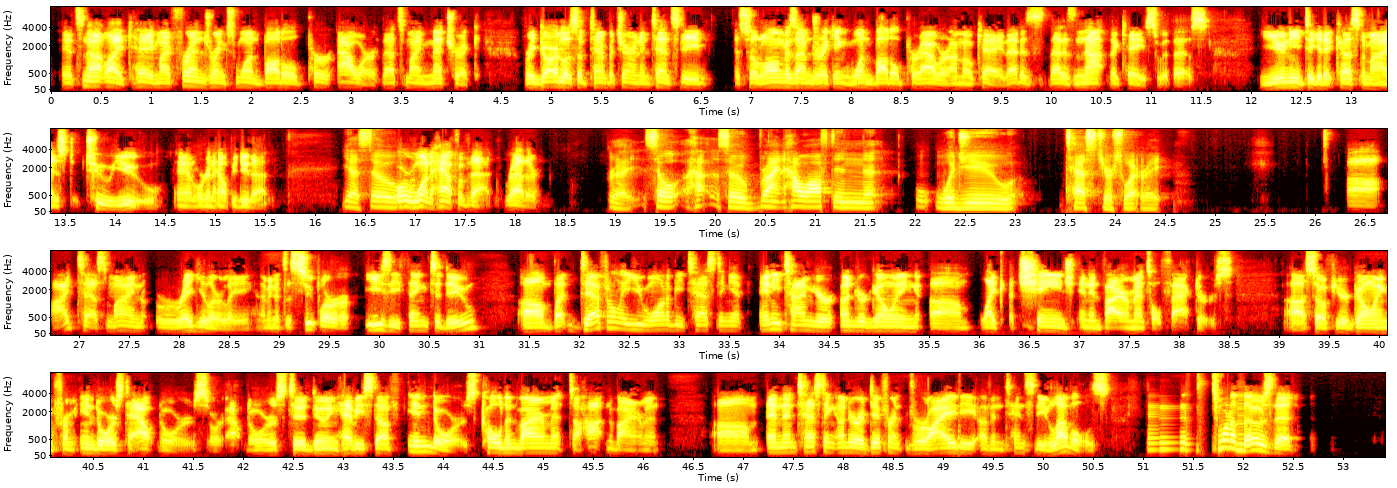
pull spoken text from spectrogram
It's not like, hey, my friend drinks one bottle per hour. That's my metric, regardless of temperature and intensity. So long as I'm drinking one bottle per hour, I'm okay. That is that is not the case with this. You need to get it customized to you, and we're going to help you do that, yeah, so or one half of that, rather. right. So so Brian, how often would you test your sweat rate? Uh, I test mine regularly. I mean, it's a super easy thing to do, um, but definitely you want to be testing it anytime you're undergoing um, like a change in environmental factors. Uh, so if you're going from indoors to outdoors or outdoors to doing heavy stuff indoors, cold environment to hot environment, um, and then testing under a different variety of intensity levels. And it's one of those that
